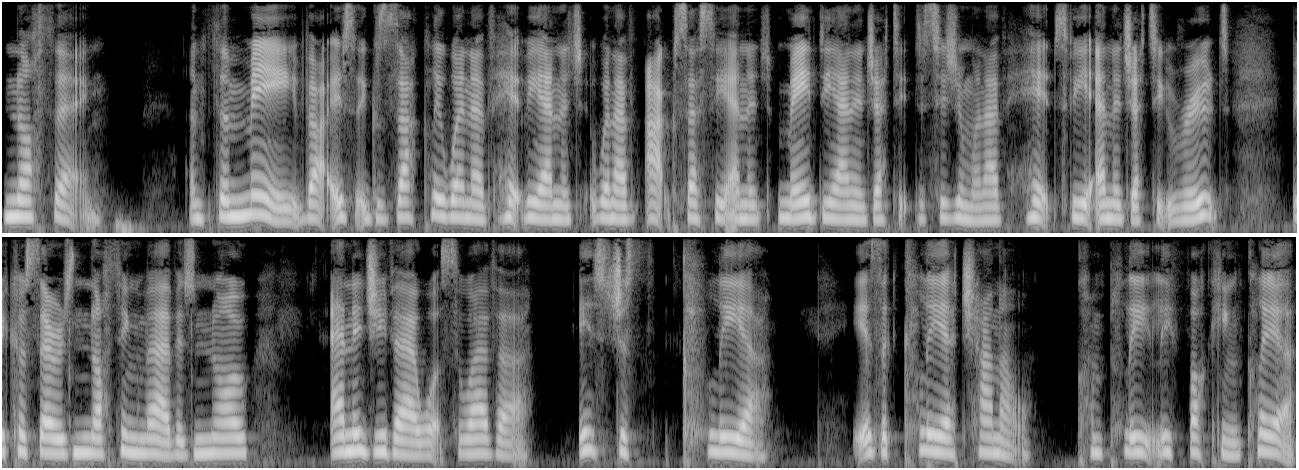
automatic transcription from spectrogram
Nothing. And for me, that is exactly when I've hit the energy, when I've accessed the energy, made the energetic decision, when I've hit the energetic root, because there is nothing there. There's no energy there whatsoever. It's just clear. It is a clear channel, completely fucking clear.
